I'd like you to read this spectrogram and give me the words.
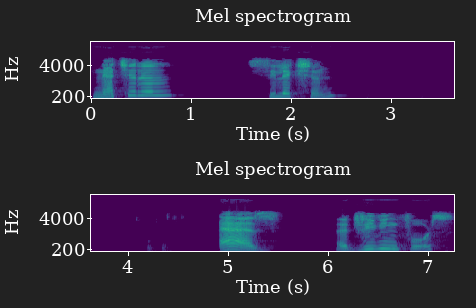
natural selection as a driving force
